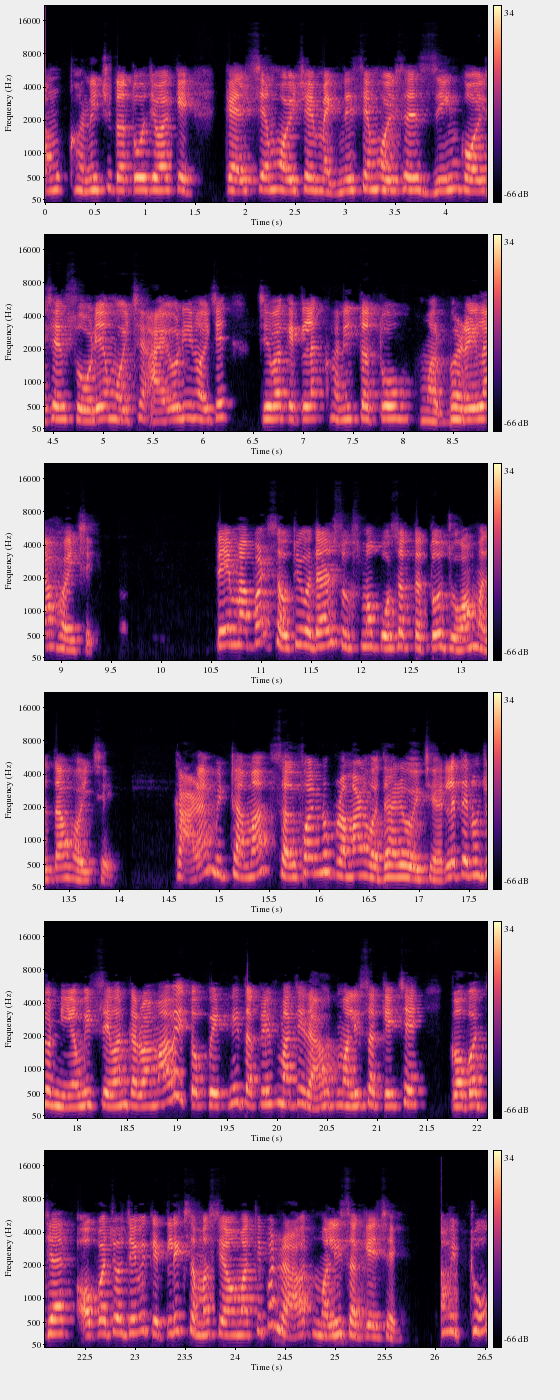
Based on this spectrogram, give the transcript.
અમુક ખનિજ તત્વો જેવા કે કેલ્શિયમ હોય છે, મેગ્નેશિયમ હોય છે, ઝિંક હોય છે, સોડિયમ હોય છે, આયોડિન હોય છે, જેવા કેટલાક ખનિજ તત્વો ભરેલા હોય છે. તેમાં પણ સૌથી વધારે સૂક્ષ્મ પોષક તત્વો જોવા મળતા હોય છે. કાળા મીઠામાં સલ્ફરનું પ્રમાણ વધારે હોય છે, એટલે તેનું જો નિયમિત સેવન કરવામાં આવે તો પેટની તકલીફમાંથી રાહત મળી શકે છે. કબજિયાત, અપચો જેવી કેટલીક સમસ્યાઓમાંથી પણ રાહત મળી શકે છે. આ મીઠું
